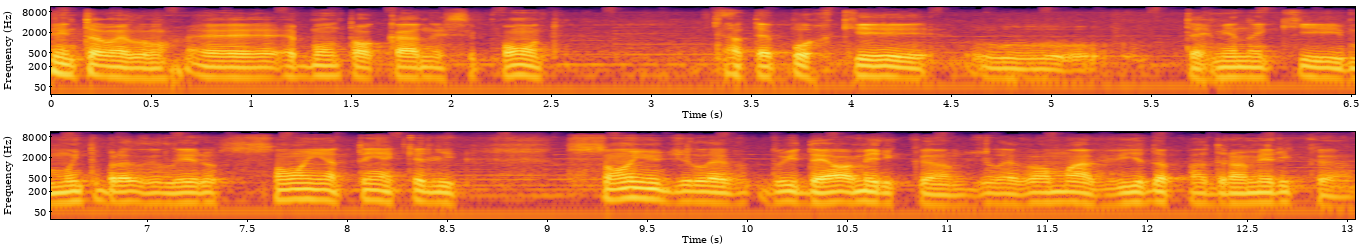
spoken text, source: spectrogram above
Então, Elon, é, é bom tocar nesse ponto, até porque o, termina que muito brasileiro sonha, tem aquele sonho de, do ideal americano, de levar uma vida padrão americano.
